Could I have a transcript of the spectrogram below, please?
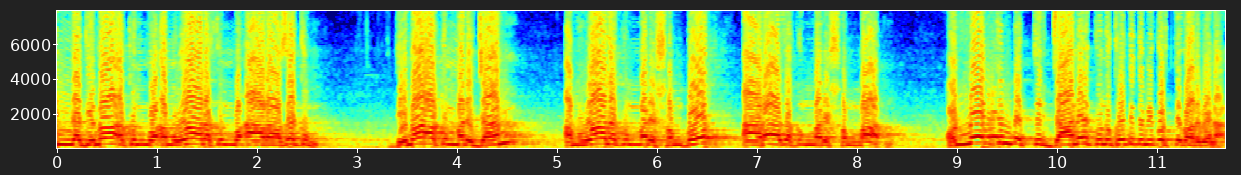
ইন্না দিমাআকুম ওয়া আমওয়ালাকুম ওয়া আরাযাকুম। দিমাআকুম মানে জান আমওয়ালাকুম মানে সম্পদ আরাযাকুম মানে সম্মান। অন্য একজন ব্যক্তির জানের কোনো ক্ষতি তুমি করতে পারবে না।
